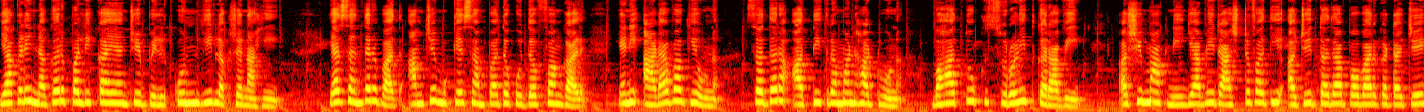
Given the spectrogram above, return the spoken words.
याकडे नगरपालिका यांचे बिलकुलही लक्ष नाही. या संदर्भात आमचे मुख्य संपादक उद्धव फंगाळ यांनी आढावा घेऊन सदर अतिक्रमण हटवून वाहतूक सुरळीत करावी अशी मागणी यावेळी राष्ट्रवादी अजितदादा पवार गटाचे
